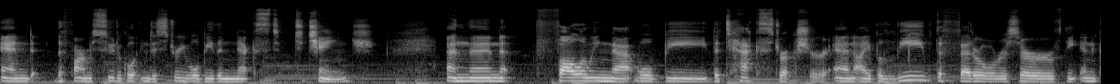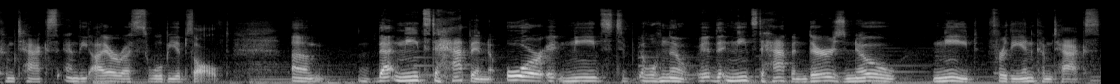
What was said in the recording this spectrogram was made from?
and the pharmaceutical industry will be the next to change and then following that will be the tax structure. And i believe the federal reserve the income tax and the irs will be absolved. Um, that needs to happen or it needs to well no it, it needs to happen. There's no need for the income tax.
